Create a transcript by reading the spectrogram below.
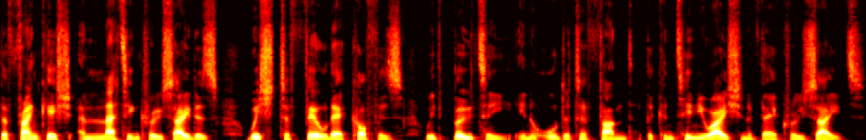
The Frankish and Latin crusaders wished to fill their coffers with booty in order to fund the continuation of their crusades.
